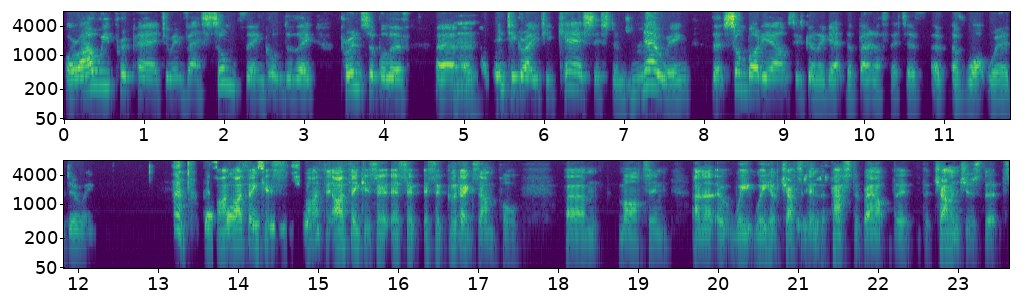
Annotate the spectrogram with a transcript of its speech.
or are we prepared to invest something under the principle of, uh, mm. of integrated care systems, knowing that somebody else is going to get the benefit of, of, of what we're doing. I, I, think it's I think I think it's a it's a it's a good example, um, Martin. And uh, we we have chatted in the past about the the challenges that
